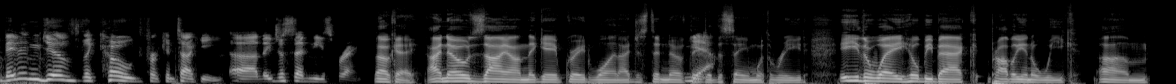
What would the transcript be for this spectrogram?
they didn't give the code for Kentucky. Uh, they just said knee sprain. Okay, I know Zion. They gave grade one. I just didn't know if they Yeah. did the same with Reed. Either way, he'll be back probably in a week. Um,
